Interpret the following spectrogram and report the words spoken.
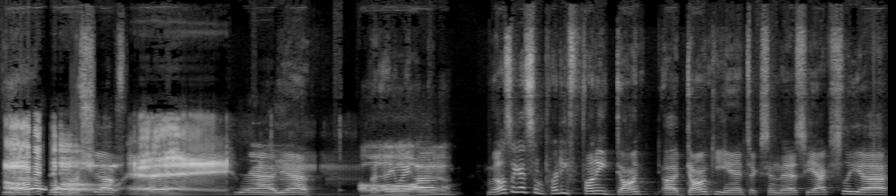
The, uh, Oh, chef. hey. Yeah, yeah. Oh, But anyway, yeah. um, we also got some pretty funny don- uh, donkey antics in this. He actually, uh,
